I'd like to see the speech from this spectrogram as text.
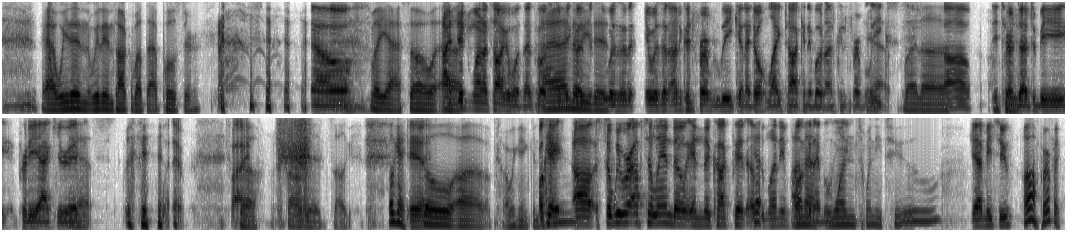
yeah, we didn't we didn't talk about that poster, No, but yeah. So uh, I didn't want to talk about that poster I know because you it, did. was an it was an unconfirmed leak, and I don't like talking about unconfirmed yeah, leaks. but uh, Uh, it turned pretty- out to be pretty accurate. Yeah. It's whatever. Fine. so it's all good. It's all good. Okay, Yeah. so uh, are we gonna okay, continue? uh, so we were up to Lando in the cockpit of Yep, the Millennium Falcon, I believe. one twenty-two. Yeah, me too. Oh, perfect.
